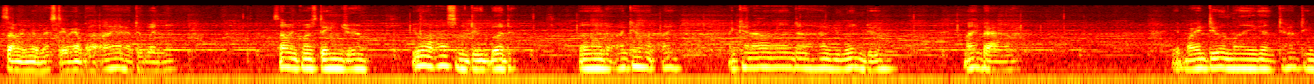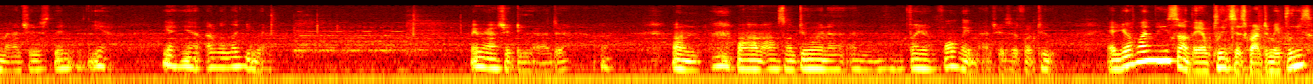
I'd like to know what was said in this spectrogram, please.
Sorry, no Mysterio, but I had to win. Sorry, Chris Danger. You're awesome, dude, but but I can't I I cannot have you win, dude. My bad. If I do like uh, tag team matches, then yeah, yeah, yeah, I will let you win. Maybe I should do that. Uh, um, while I'm also doing a, a fatal four way matches as well too. If y'all like me something, please subscribe to me, please.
